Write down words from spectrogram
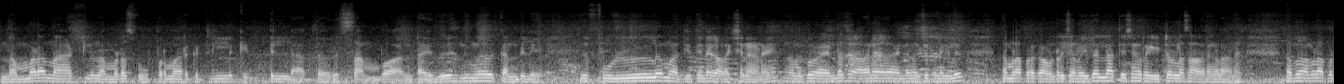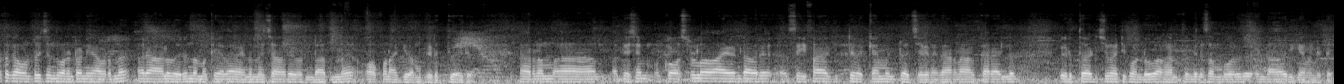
നമ്മുടെ നാട്ടിൽ നമ്മുടെ സൂപ്പർ മാർക്കറ്റിൽ കിട്ടില്ലാത്ത ഒരു സംഭവമാണ് കേട്ടോ ഇത് നിങ്ങൾ കണ്ടില്ലേ? ഇത് ഫുള്ള് മദ്യത്തിന്റെ കളക്ഷനാണ് നമുക്ക് വേണ്ട സാധനം വേണ്ടതെന്ന് വെച്ചിട്ടുണ്ടെങ്കിൽ നമ്മളപ്പുറം കൗണ്ടറിൽ ചെന്ന് ഇതെല്ലാം അത്യാവശ്യം റേറ്റുള്ള സാധനങ്ങളാണ്. അപ്പോൾ നമ്മൾ അപ്പുറത്തെ കൗണ്ടറിൽ ചെന്ന് പറഞ്ഞിട്ടുണ്ടെങ്കിൽ അവിടുന്ന് ഒരാൾ വരും. നമുക്ക് ഏതാ വേണ്ടതെന്ന് വെച്ചാൽ അവർ ഇവിടെ അവിടുന്ന് ഓപ്പൺ ആക്കി നമുക്ക് എടുത്തു തരും. കാരണം അത്യാവശ്യം കോസ്റ്റ് ഉള്ളതായതുകൊണ്ട് അവർ സേഫ് ആക്കിയിട്ട് വെക്കാൻ വേണ്ടിയിട്ട് വെച്ചേക്കുന്നത് കാരണം ആൾക്കാരെല്ലാം എടുത്ത് അടിച്ചു മാറ്റി കൊണ്ടുപോകും. അങ്ങനത്തെ എന്തെങ്കിലും സംഭവം ഉണ്ടാകാതിരിക്കാൻ വേണ്ടിയിട്ട്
